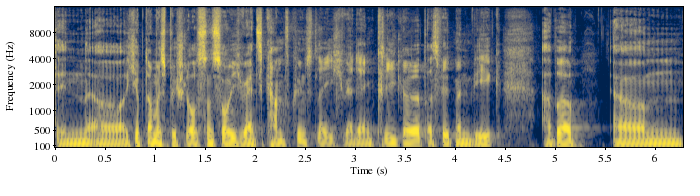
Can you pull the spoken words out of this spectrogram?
Denn äh, ich habe damals beschlossen, so, ich werde jetzt Kampfkünstler, ich werde ein Krieger, das wird mein Weg. Aber ähm,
